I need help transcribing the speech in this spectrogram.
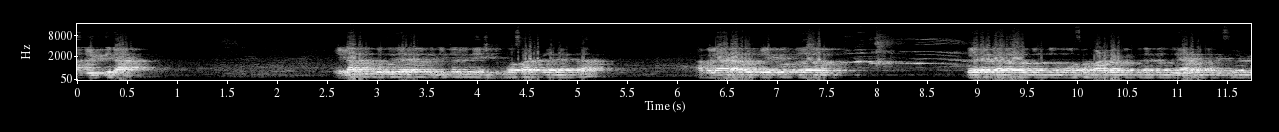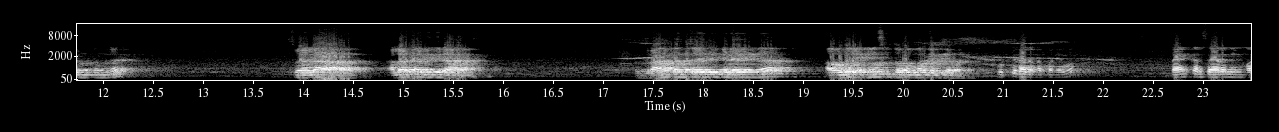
ಅದ್ ಇಡ್ತೀರಾ? ಎಲ್ಲಾದ್ರೂ ಗೊತ್ತಿದೆ ಎಲ್ಲ ಡಿಜಿಟಲ್ ಎಷ್ಟು ಮೋಸ ಇದೆ ಅಂತ ಆಮೇಲೆ ಯಾರಾದ್ರೂ ಬೇಕು ಅಂತ ಬೇರೆ ಯಾರಾದ್ರೂ ಬಂದು ಮೋಸ ಮಾಡ್ಬೇಕು ಅಂತ ಬಂದು ಯಾರನ್ನ ಹೆಸರು ಹೇಳ್ಕೊಂಡು ಬಂದ್ರೆ? ಸೊ ಎಲ್ಲ ಅಲರ್ಟ್ ಆಗಿದ್ದೀರಾ? ಗ್ರಾಮ ಪಂಚಾಯತಿ ಕಡೆಯಿಂದ ಅವರು ಎನ್ ಸಿ ತಗೊಂಡ್ಬಂದಿರ್ತಾರೆ ನೀವು? ಬ್ಯಾಂಕರ್ಸ್ ಯಾರು ನಿಮ್ಮ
